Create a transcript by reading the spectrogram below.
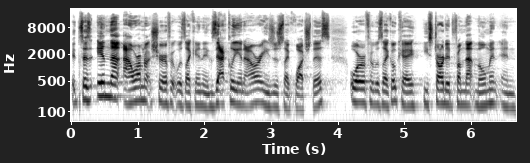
It says in that hour. I'm not sure if it was like in exactly an hour. He's just like, watch this. Or if it was like, okay, he started from that moment and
